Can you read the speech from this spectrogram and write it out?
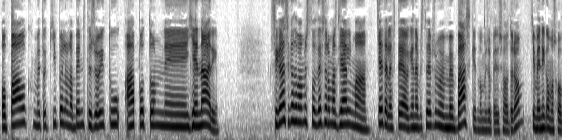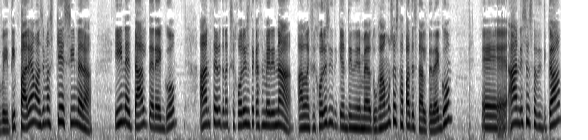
ο ΠΑΟΚ με το κύπελο να μπαίνει στη ζωή του από τον ε, Γενάρη. Σιγά σιγά θα πάμε στο δεύτερο μας διάλειμμα και τελευταίο για να επιστρέψουμε με μπάσκετ νομίζω περισσότερο και με Νίκο Μοσχοβίτη. Παρέα μαζί μας και σήμερα είναι τα Alter Ego. Αν θέλετε να ξεχωρίζετε καθημερινά, αλλά να ξεχωρίζετε και την ημέρα του γάμου σας, θα πάτε στα Alter Ego. Ε, αν είστε στα δυτικά,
